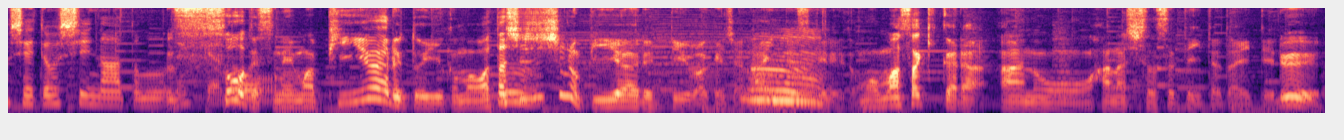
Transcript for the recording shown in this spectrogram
教えてほしいなと思うんですけど、そうですね、まあ、PR というか、まあ、私自身の PR っていうわけじゃないんですけれども、まあ、さっきからあの話しさせていただいてる、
